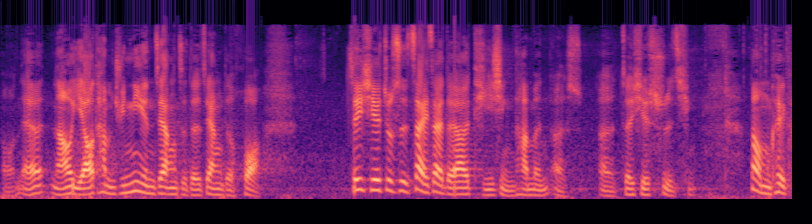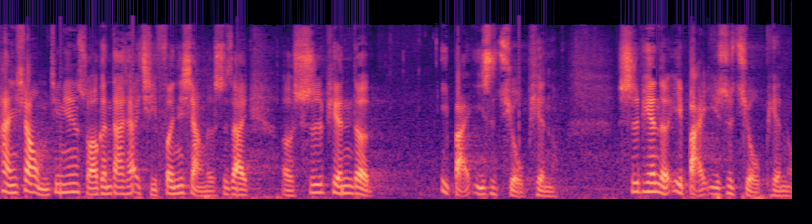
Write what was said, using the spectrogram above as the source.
哦，然然后也要他们去念这样子的这样的话，这些就是再再的要提醒他们呃呃这些事情。那我们可以看一下，我们今天所要跟大家一起分享的是在呃诗篇的一百一十九篇哦。诗篇的一百一十九篇哦，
